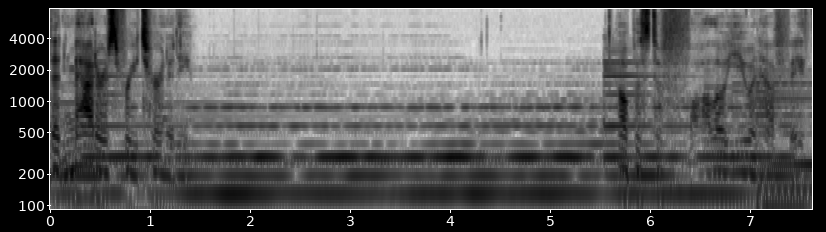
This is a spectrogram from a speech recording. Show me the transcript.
that matters for eternity. Help us to follow you and have faith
